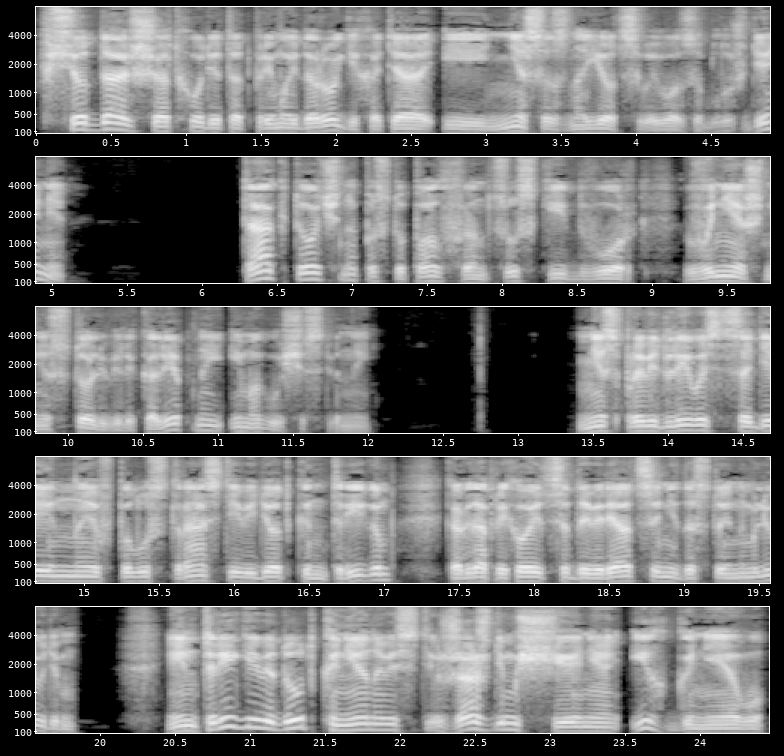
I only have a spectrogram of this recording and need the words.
все дальше отходит от прямой дороги, хотя и не сознает своего заблуждения, так точно поступал французский двор, внешне столь великолепный и могущественный. Несправедливость, содеянная в полустрасти, ведет к интригам, когда приходится доверяться недостойным людям. Интриги ведут к ненависти, жажде мщения, их гневу.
